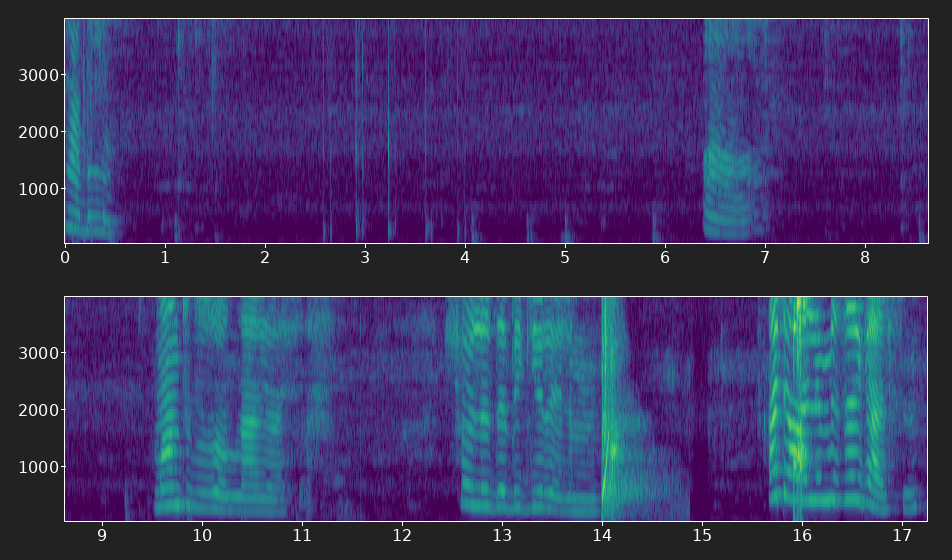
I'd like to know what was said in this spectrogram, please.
Ha buldum. Aa. Mantıksız oldu arkadaşlar. Şöyle de bir girelim. Hadi ailemize gelsin.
